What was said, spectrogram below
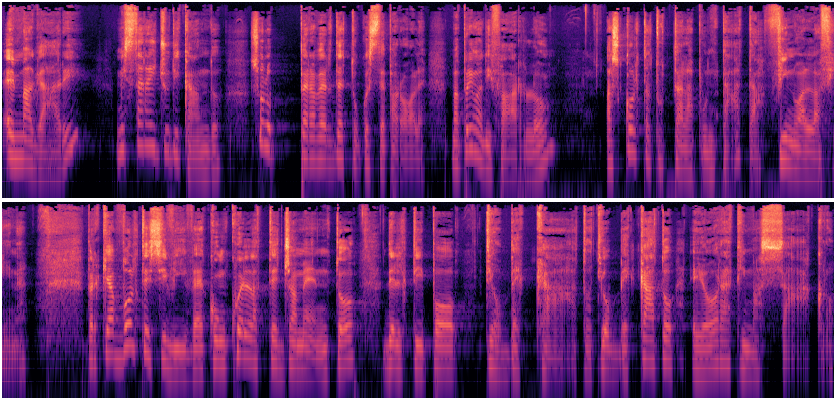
E magari mi starei giudicando solo per aver detto queste parole, ma prima di farlo ascolta tutta la puntata fino alla fine, perché a volte si vive con quell'atteggiamento del tipo ti ho beccato, ti ho beccato e ora ti massacro.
